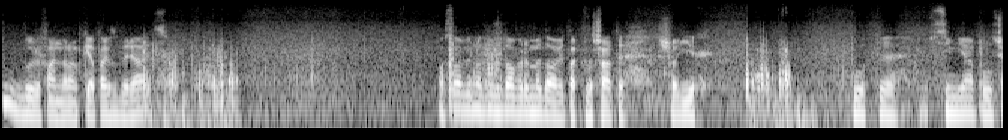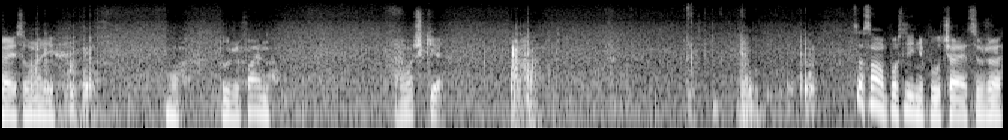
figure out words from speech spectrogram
Ну, Дуже файні рамки так зберігаються. Особливо дуже добре медові так лишати, що їх тут е, сім'я, виходить, вона їх о, дуже файно. Гочки. Це саме останнє, виходить, вже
